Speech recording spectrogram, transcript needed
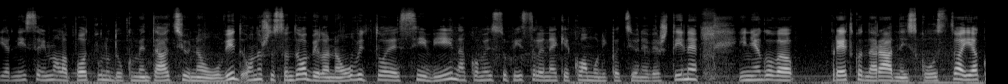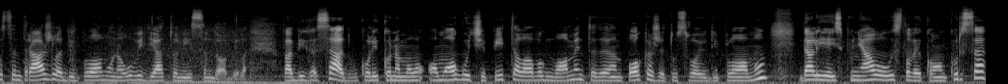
jer nisam imala potpunu dokumentaciju na uvid. Ono što sam dobila na uvid to je CV na kome su pisale neke komunikacione veštine i njegova prethodna radna iskustva. Iako sam tražila diplomu na uvid, ja to nisam dobila. Pa bi ga sad, ukoliko nam omoguće, pitala ovog momenta da nam pokaže tu svoju diplomu, da li je ispunjavao uslove konkursa,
